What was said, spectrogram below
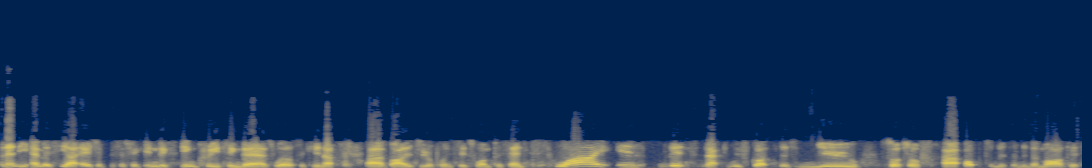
And then the MSCI Asia Pacific Index increasing there as well, Sakina, uh, by 0.61%. Why is this that we've got this new sort of uh, optimism in the market,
